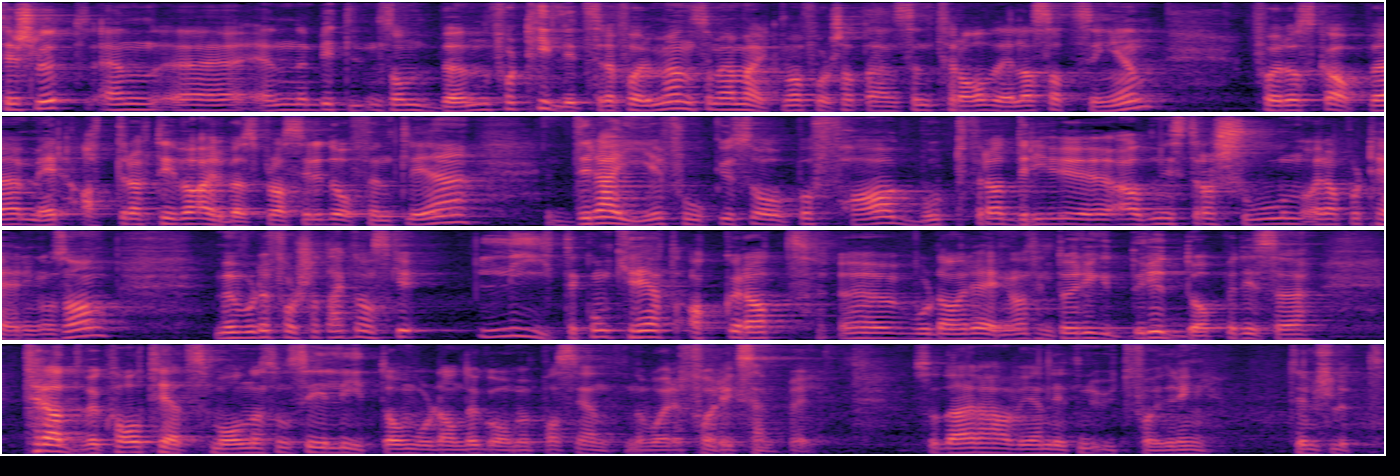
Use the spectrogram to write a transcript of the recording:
til slutt en, en, en sånn bønn for tillitsreformen, som jeg merker meg fortsatt er en sentral del av satsingen for å skape mer attraktive arbeidsplasser i det offentlige. Dreie fokuset over på fag, bort fra administrasjon og rapportering og sånn. Men hvor det fortsatt er ganske lite konkret akkurat hvordan regjeringen har tenkt å rydde opp i disse 30 kvalitetsmålene som sier lite om hvordan det går med pasientene våre, f.eks. Så der har vi en liten utfordring til slutt.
